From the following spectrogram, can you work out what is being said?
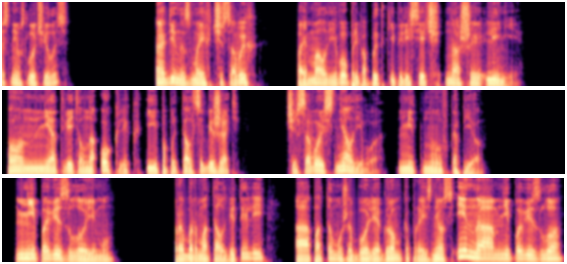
с ним случилось?» Один из моих часовых поймал его при попытке пересечь наши линии. Он не ответил на оклик и попытался бежать. Часовой снял его, метнув копье. «Не повезло ему», — пробормотал Вителий, а потом уже более громко произнес «И нам не повезло.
